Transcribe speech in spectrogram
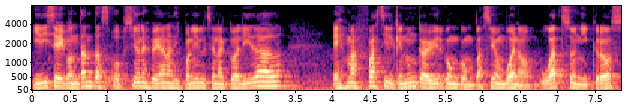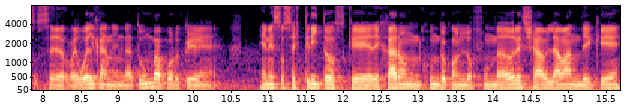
Y dice que con tantas opciones veganas disponibles en la actualidad, es más fácil que nunca vivir con compasión. Bueno, Watson y Cross se revuelcan en la tumba porque en esos escritos que dejaron junto con los fundadores ya hablaban de que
